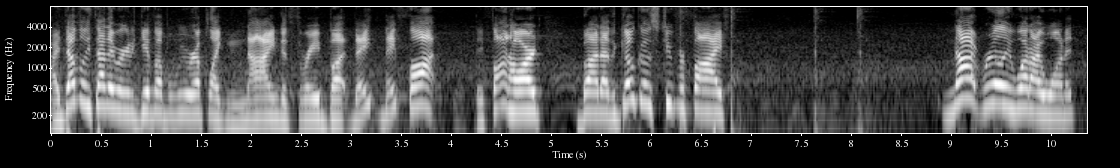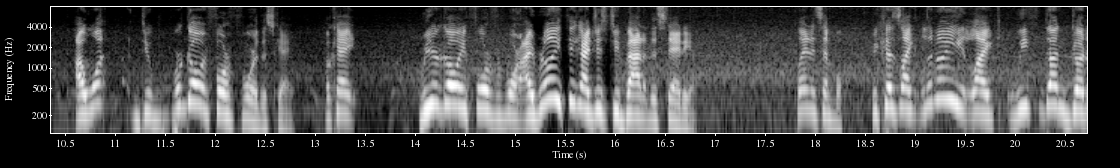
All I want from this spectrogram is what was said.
I definitely thought they were going to give up when we were up like 9 to 3, but they, they fought. They fought hard. But uh, the GOAT goes 2 for 5. Not really what I wanted. I want... Dude, we're going 4 for 4 this game. Okay? We are going four for four. I really think I just do bad at the stadium. Plain and simple. Because like literally like we've done good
